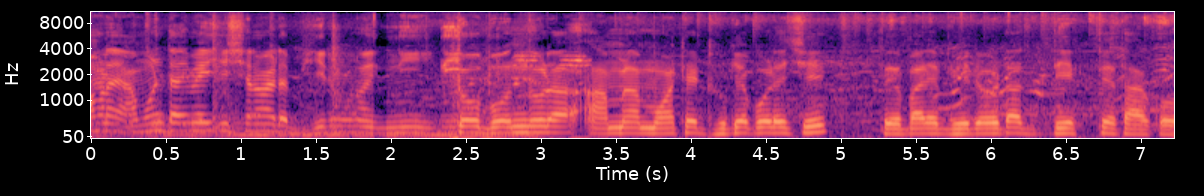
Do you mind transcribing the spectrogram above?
আমরা এমন টাইমে এই যে একটা ভিড় মনে হয় নি। তো বন্ধুরা আমরা মঠে ঢুকে পড়েছি তো এবারে ভিডিওটা দেখতে থাকো।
